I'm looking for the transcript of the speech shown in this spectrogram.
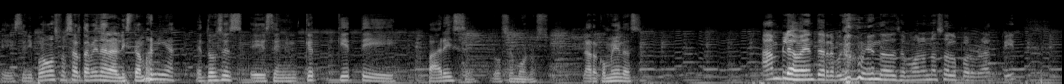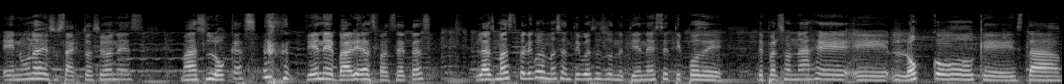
Este, y podamos pasar también a la lista manía. Entonces, este, ¿qué, ¿qué te parece 12 monos? ¿La recomiendas? Ampliamente recomiendo 12 monos, no solo por Brad Pitt. En una de sus actuaciones más locas, tiene varias facetas. Las más películas más antiguas es donde tiene ese tipo de, de personaje eh, loco, que está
